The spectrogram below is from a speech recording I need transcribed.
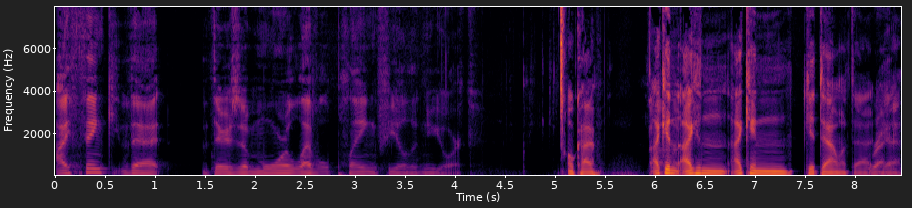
I think that there's a more level playing field in New York. Okay. I can. Uh, I can. I can get down with that. Right. Yeah.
